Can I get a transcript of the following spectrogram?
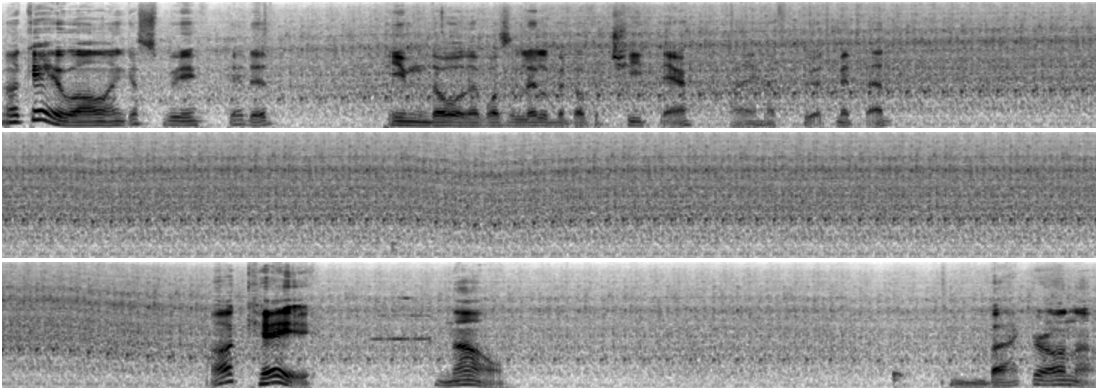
Okay, well, I guess we did it. Even though there was a little bit of a cheat there, I have to admit that. Okay. Now. Back on up.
